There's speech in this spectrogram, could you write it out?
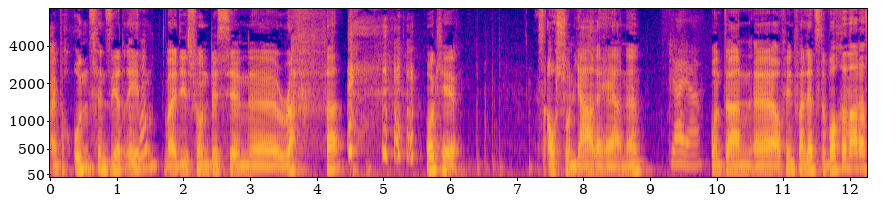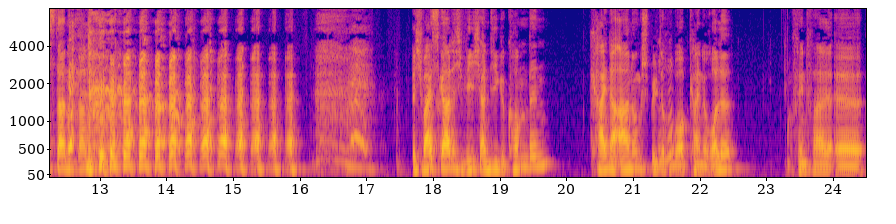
einfach unzensiert reden? Mhm. Weil die ist schon ein bisschen äh, rougher. Okay. Ist auch schon Jahre her, ne? Ja, ja. Und dann, äh, auf jeden Fall letzte Woche war das dann und dann. ich weiß gar nicht, wie ich an die gekommen bin. Keine Ahnung, spielt mhm. doch überhaupt keine Rolle. Auf jeden Fall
